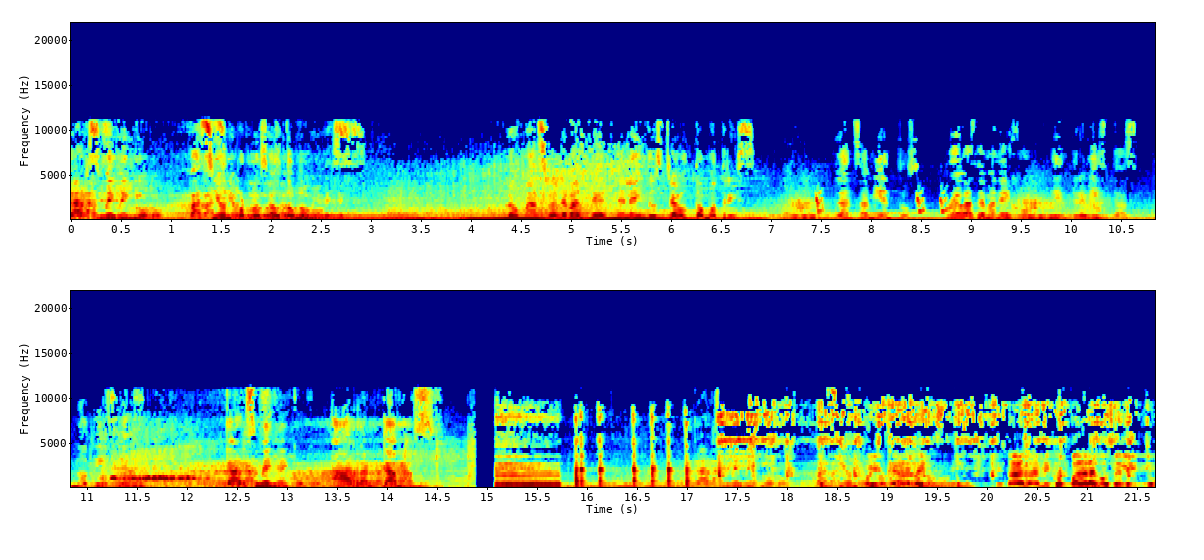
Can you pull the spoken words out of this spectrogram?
Cars México, pasión por los automóviles. Lo más relevante de la industria automotriz. Lanzamientos, pruebas de manejo, entrevistas, noticias. Cars México, arrancamos. Cars México, pasión por los ¿Oíste, Automóviles. ¿Sí sabes la de mi compadre Joselito?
